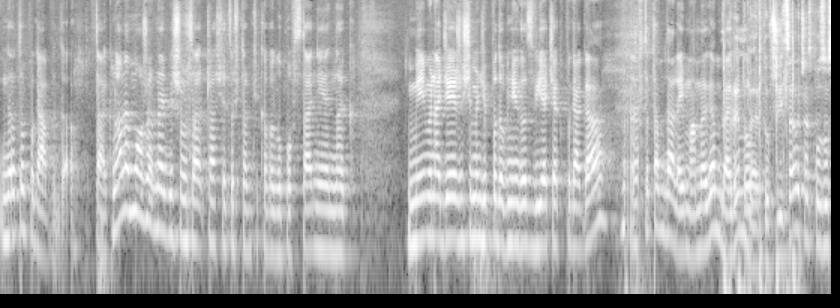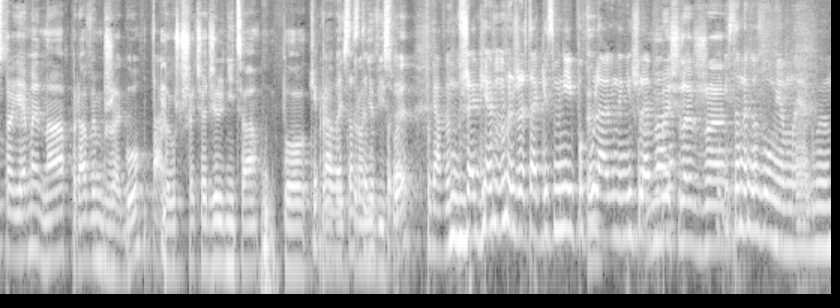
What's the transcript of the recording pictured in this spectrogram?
No to prawda, tak. No ale może w najbliższym za- czasie coś tam ciekawego powstanie, jednak miejmy nadzieję, że się będzie podobnie rozwijać jak Praga. E, To tam dalej mamy Rembertów. Rembertów, czyli cały czas pozostajemy na prawym brzegu. Tak. To już trzecia dzielnica po Ciekawe, prawej stronie Wisły. prawym brzegiem, że tak jest mniej popularny niż lewy. ale Myślę, że I stronę rozumiem, no jakby.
